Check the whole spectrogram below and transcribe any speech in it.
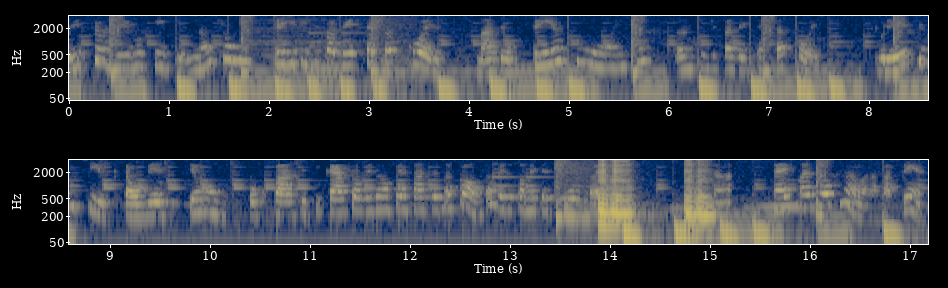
por isso que eu digo que não que eu me prive de fazer certas coisas, mas eu penso muito antes de fazer certas coisas. Por esse motivo, que talvez se eu não ocupasse esse carro, talvez eu não pensasse dessa forma. Talvez eu só metesse o outro uhum. uhum. Mete mais o outro não, Ana, vai, pensa.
